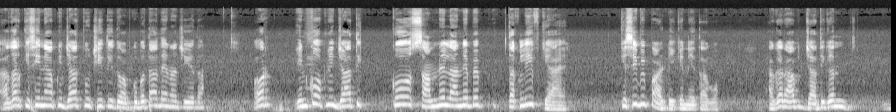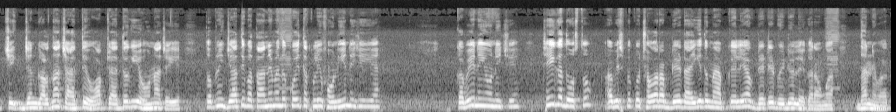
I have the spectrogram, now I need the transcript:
अगर किसी ने आपकी जात पूछी थी तो आपको बता देना चाहिए था। और इनको अपनी जाति को सामने लाने पे तकलीफ़ क्या है? किसी भी पार्टी के नेता को। अगर आप जातिगत जनगणना चाहते हो, आप चाहते हो कि ये होना चाहिए तो अपनी जाति बताने में तो कोई तकलीफ़ होनी ही नहीं चाहिए। कभी नहीं होनी चाहिए। ठीक है दोस्तों, अब इस पर कुछ और अपडेट आएगी तो मैं आपके लिए अपडेटेड वीडियो लेकर आऊँगा। धन्यवाद।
